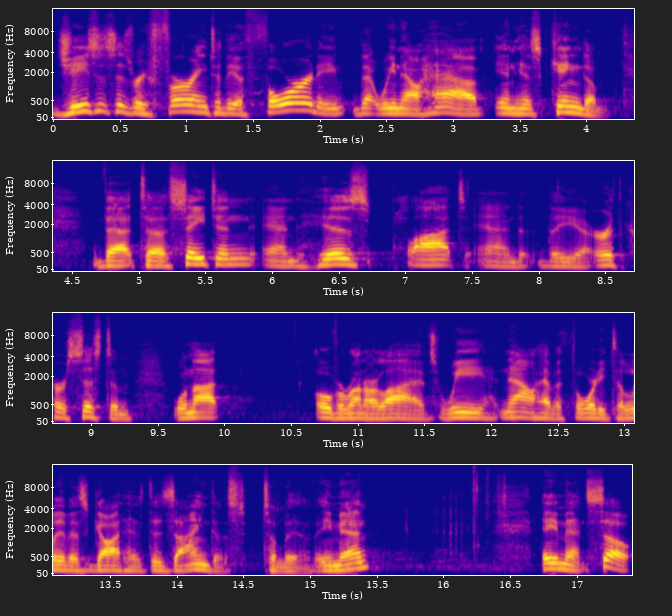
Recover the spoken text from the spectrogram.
Jesus is referring to the authority that we now have in his kingdom, that uh, Satan and his plot and the uh, earth curse system will not overrun our lives. We now have authority to live as God has designed us to live. Amen? Amen. So,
